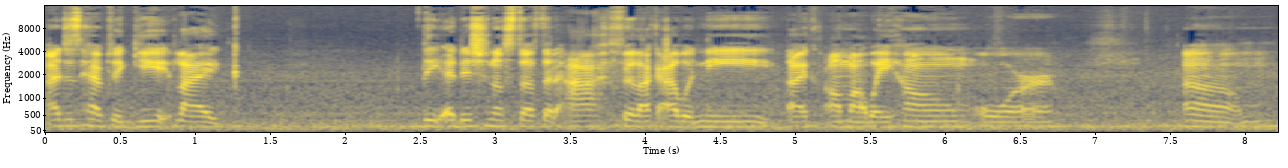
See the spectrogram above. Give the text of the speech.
i just have to get like the additional stuff that i feel like i would need like on my way home or um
